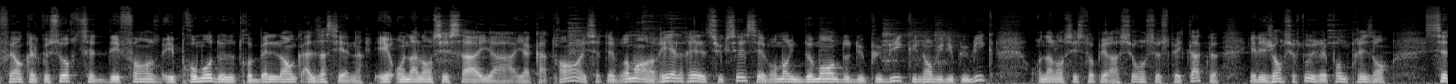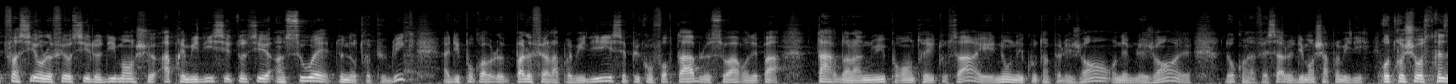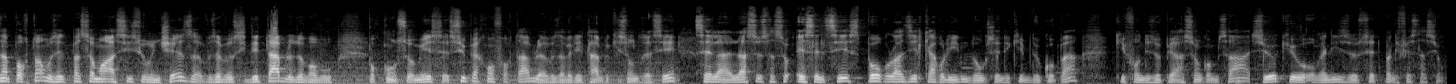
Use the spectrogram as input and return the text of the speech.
fait en quelque sorte cette défense et promo de notre belle langue alsacienne. Et on a lancé ça il y a, il y a 4 ans et c'était vraiment un réel, réel succès. C'est vraiment une demande du public, une envie du public. On a lancé cette opération, ce spectacle et les gens surtout ils répondent présents. Cette fois-ci, on le fait aussi le dimanche après-midi. C'est aussi un souhait de notre public. Elle dit pourquoi pas le faire l'après-midi, c'est plus confortable. Le soir, on n'est pas tard dans la nuit pour entrer et tout ça. Et nous, on écoute un peu les gens, on aime les gens. Et donc, on a fait ça le dimanche après-midi. Autre chose très importante, vous n'êtes pas seulement assis sur une chaise, vous avez aussi des tables devant vous pour consommer. C'est super confortable. Vous avez des tables qui sont dressées. C'est l'association SLC Sport Loisirs Caroline. Donc, c'est une équipe de copains qui font des opérations comme ça. C'est eux qui organisent cette manifestation.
